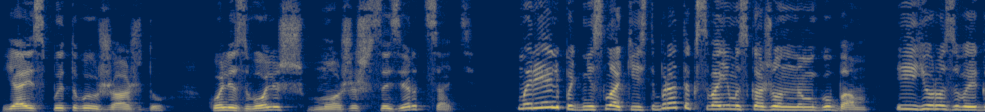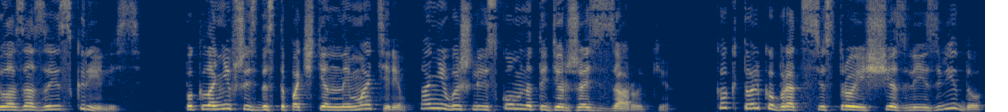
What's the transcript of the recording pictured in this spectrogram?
Я испытываю жажду. Коль изволишь, можешь созерцать». Мариэль поднесла кисть брата к своим искаженным губам, и ее розовые глаза заискрились. Поклонившись достопочтенной матери, они вышли из комнаты, держась за руки. Как только брат с сестрой исчезли из виду,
